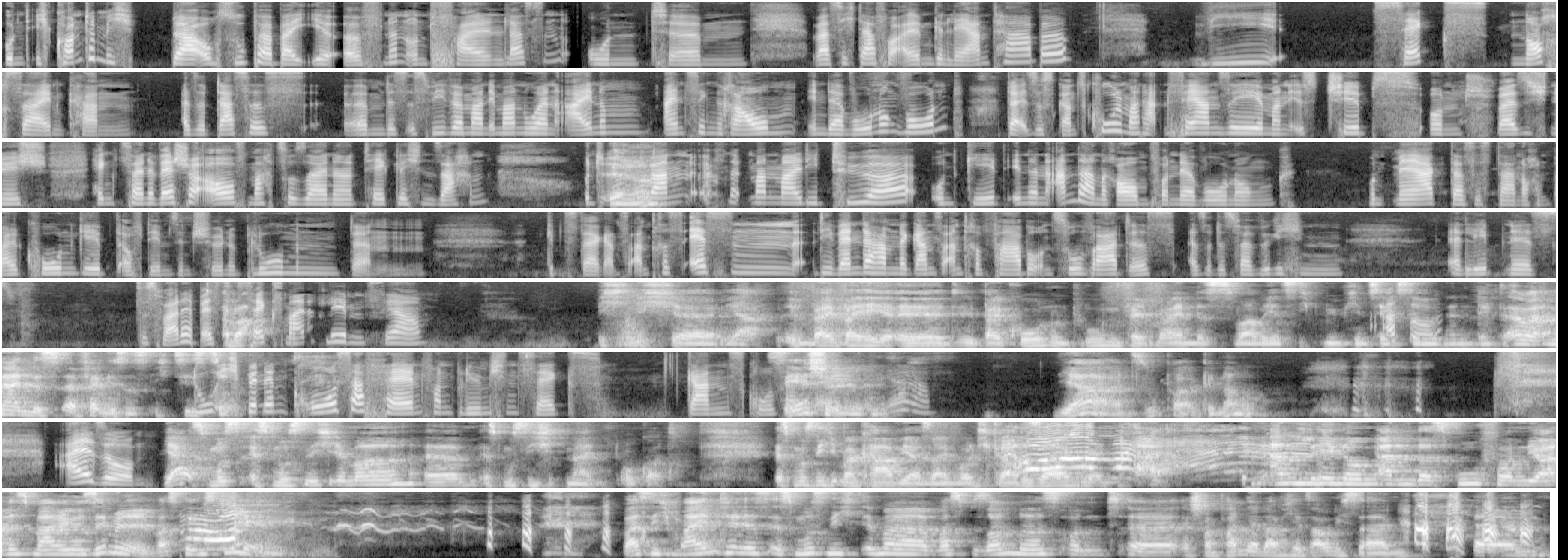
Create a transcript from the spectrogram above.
Und ich konnte mich da auch super bei ihr öffnen und fallen lassen. Und ähm, was ich da vor allem gelernt habe, wie Sex noch sein kann. Also, dass es ähm, das ist wie wenn man immer nur in einem einzigen Raum in der Wohnung wohnt. Da ist es ganz cool, man hat einen Fernseher, man isst Chips und weiß ich nicht, hängt seine Wäsche auf, macht so seine täglichen Sachen. Und ja. irgendwann öffnet man mal die Tür und geht in einen anderen Raum von der Wohnung und merkt, dass es da noch einen Balkon gibt, auf dem sind schöne Blumen, dann gibt es da ganz anderes Essen, die Wände haben eine ganz andere Farbe und so war das. Also das war wirklich ein Erlebnis, das war der beste Aber Sex meines Lebens, ja. Ich, ich äh, ja, bei, bei äh, Balkon und Blumen fällt mir ein, das war aber jetzt nicht Blümchensex, so. den man entdeckt. Aber nein, das äh, vergiss es. Ich zieh's Du, ich bin ein großer Fan von Blümchensex. Ganz großer Sehr Fan. schön. Ja. ja, super, genau. Also. Ja, es muss, es muss nicht immer, äh, es muss nicht, nein, oh Gott. Es muss nicht immer Kaviar sein, wollte ich gerade oh, sagen. Mein, in Anlehnung an das Buch von Johannes Mario Simmel. Was denkst du denn? Was ich meinte ist, es muss nicht immer was Besonderes und äh, Champagner darf ich jetzt auch nicht sagen. ähm,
